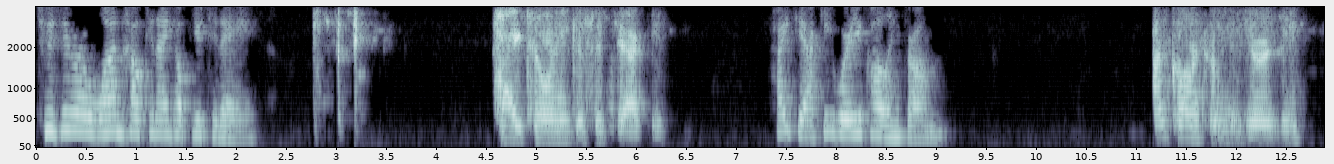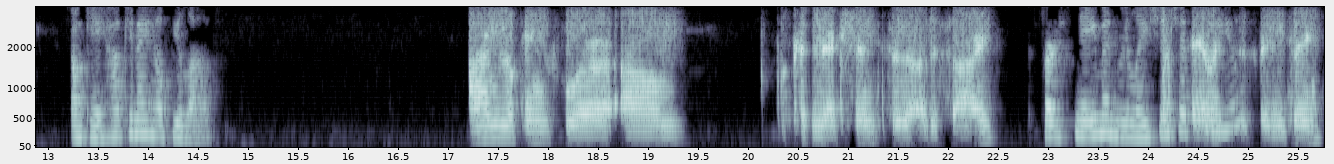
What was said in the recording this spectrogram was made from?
201, how can I help you today? Hi, Toni. This is Jackie. Hi, Jackie. Where are you calling from? I'm calling from New Jersey. Okay. How can I help you, love? I'm looking for um, a connection to the other side. First name and relationship to you? anything.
